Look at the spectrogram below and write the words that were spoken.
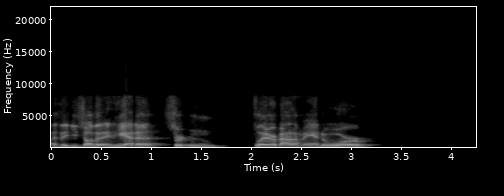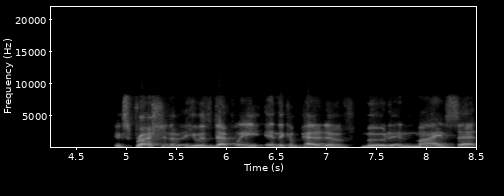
I think you saw that. And he had a certain flair about him and or expression of he was definitely in the competitive mood and mindset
